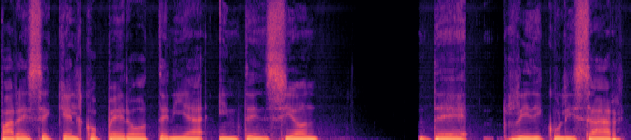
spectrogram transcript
Parece que el copero tenía intención de ridiculizar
